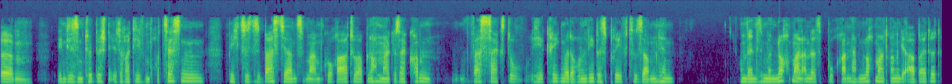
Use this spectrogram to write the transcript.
ähm, in diesen typischen iterativen Prozessen mich zu Sebastian, zu meinem Kurator, habe nochmal gesagt, komm, was sagst du, hier kriegen wir doch einen Liebesbrief zusammen hin. Und dann sind wir nochmal an das Buch ran, haben nochmal dran gearbeitet.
